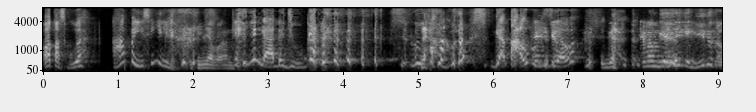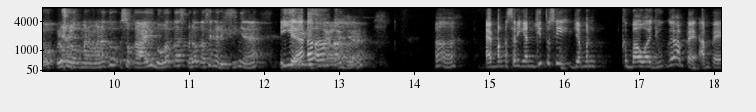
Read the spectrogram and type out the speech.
Oh tas gue apa isinya? Isinya apaan? Kayaknya nggak ada juga. Lupa gue nggak tahu gue isi apa. Enggak. Emang biasanya kayak gitu tau. Lu kalau ke mana-mana tuh suka aja bawa tas, padahal tasnya nggak ada isinya. Iya, heeh, style heeh. aja. Heeh. Emang keseringan gitu sih zaman ke bawah juga sampai sampai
